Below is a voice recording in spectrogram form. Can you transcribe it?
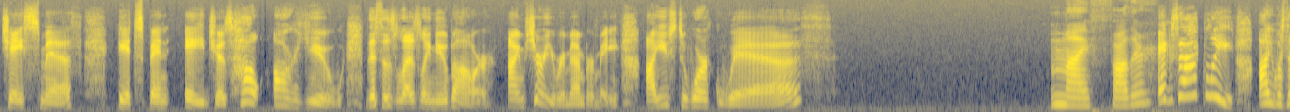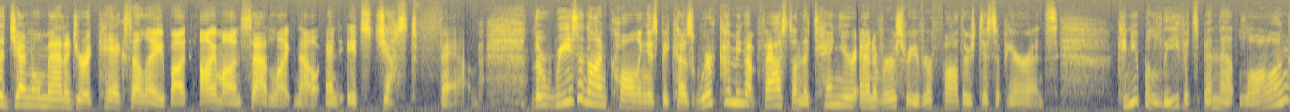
Chase Smith. It's been ages. How are you? This is Leslie Neubauer. I'm sure you remember me. I used to work with. My father? Exactly. I was the general manager at KXLA, but I'm on satellite now, and it's just fab. The reason I'm calling is because we're coming up fast on the 10 year anniversary of your father's disappearance. Can you believe it's been that long?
